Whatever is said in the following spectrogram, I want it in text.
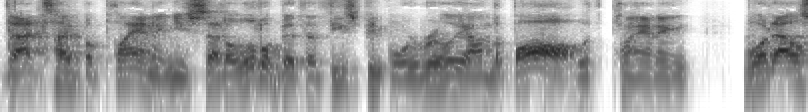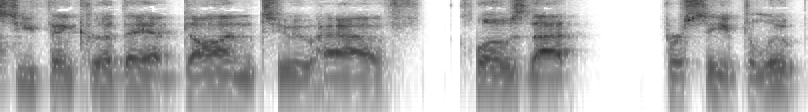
that type of planning? You said a little bit that these people were really on the ball with planning. What else do you think could they have done to have closed that perceived loop?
